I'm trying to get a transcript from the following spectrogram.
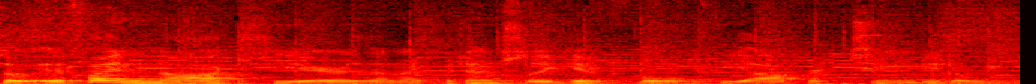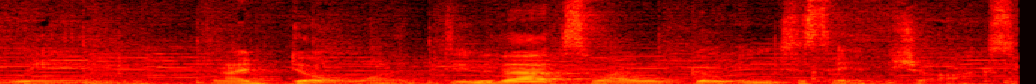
So if I knock here, then I potentially give Volt the opportunity to win. And I don't want to do that, so I will go into Sandy Shocks.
